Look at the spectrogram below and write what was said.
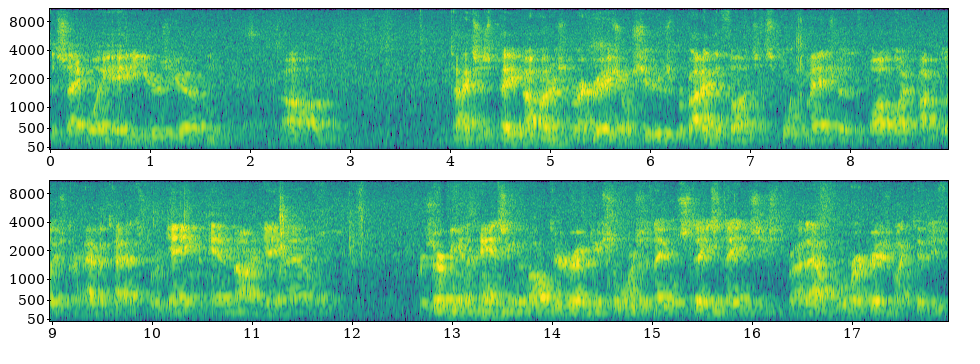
the same way 80 years ago. Um, Taxes paid by hunters and recreational shooters provide the funds to support the management of the wildlife population or habitats for game and non-game animals. Preserving and enhancing the voluntary revenue source enables states and agencies to provide outdoor recreational activities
